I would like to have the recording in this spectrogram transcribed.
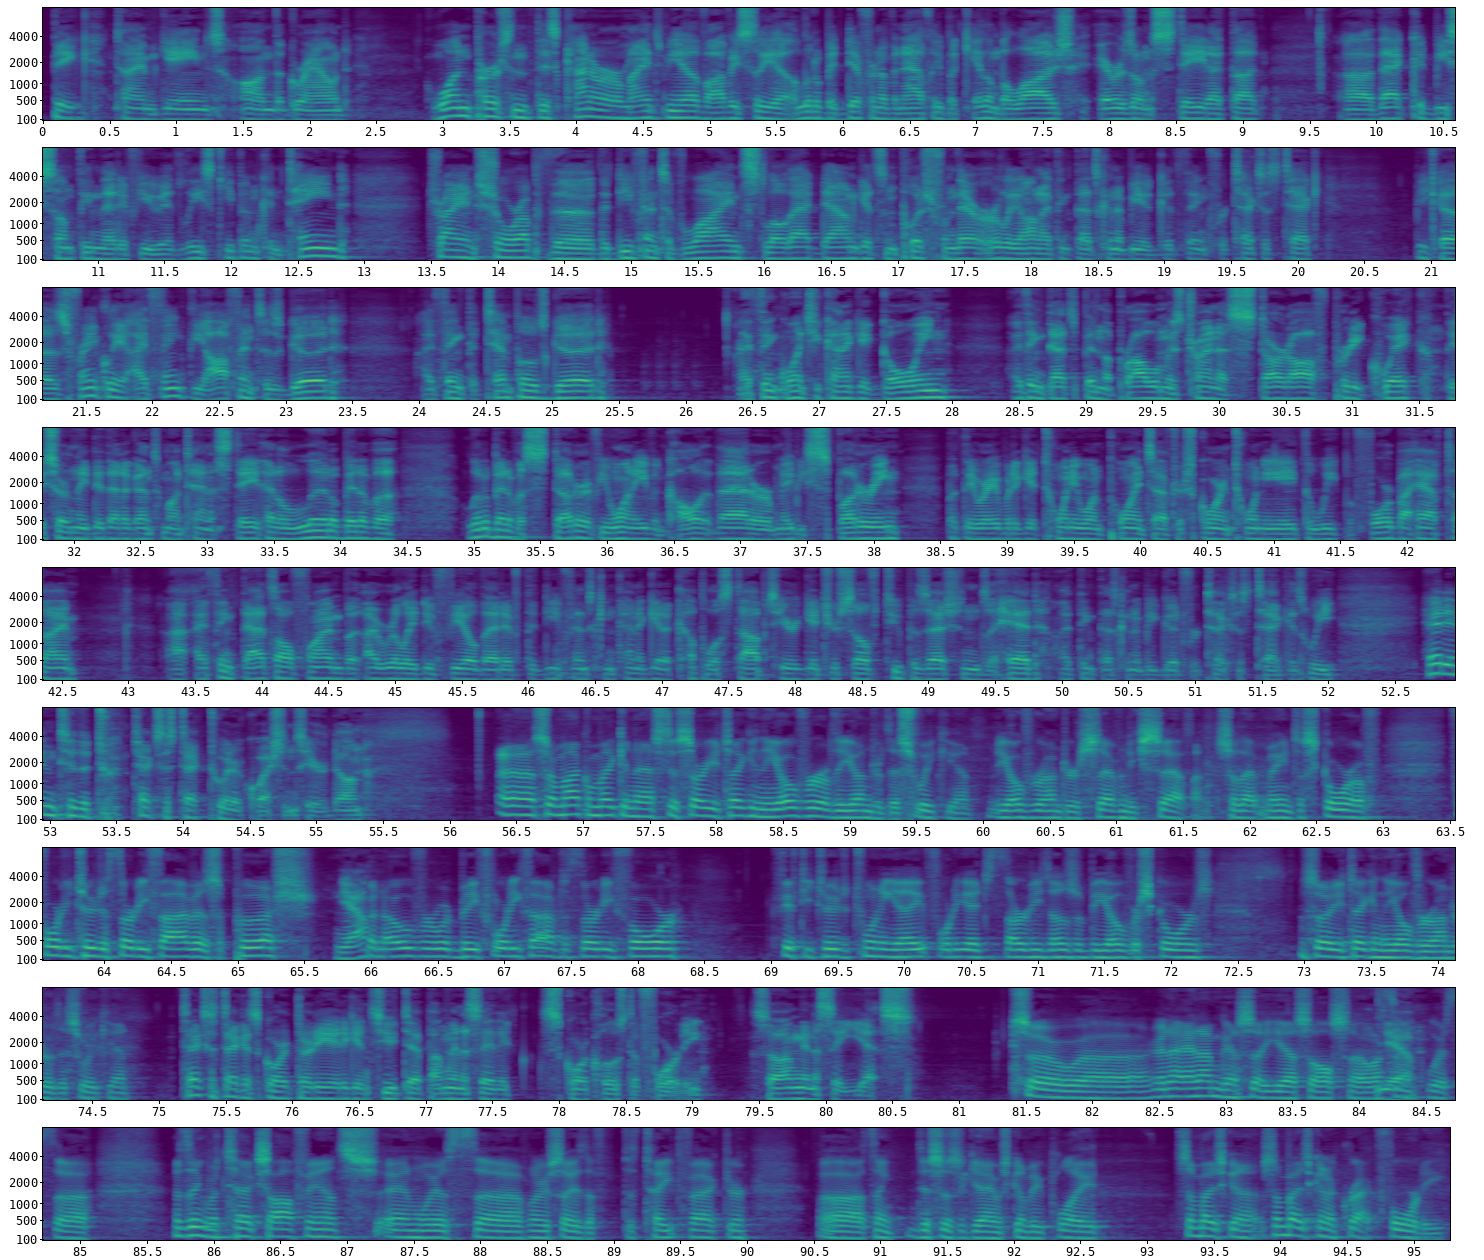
big time gains on the ground. One person this kind of reminds me of, obviously a little bit different of an athlete, but Kalen Balaj, Arizona State, I thought uh, that could be something that if you at least keep him contained, try and shore up the, the defensive line, slow that down, get some push from there early on, I think that's going to be a good thing for Texas Tech because, frankly, I think the offense is good. I think the tempo's good. I think once you kind of get going, I think that's been the problem is trying to start off pretty quick. They certainly did that against Montana State. Had a little bit of a little bit of a stutter, if you want to even call it that, or maybe sputtering, but they were able to get 21 points after scoring 28 the week before by halftime. I I think that's all fine, but I really do feel that if the defense can kind of get a couple of stops here, get yourself two possessions ahead, I think that's going to be good for Texas Tech as we head into the t- Texas Tech Twitter questions here, Don. Uh, so Michael Macon asked us, are you taking the over or the under this weekend? The over under 77. So that means a score of 42 to 35 is a push. Yeah. An over would be 45 to 34, 52 to 28, 48 to 30. Those would be over scores. So you're taking the over under this weekend. Texas Tech has scored 38 against UTEP. I'm going to say they score close to 40. So I'm going to say yes. So, uh, and, and I'm going to say yes also. I Yeah. think with, uh, I think with Tech's offense and with, uh, like I say, the, the Tate factor, uh, I think this is a game that's going to be played. Somebody's going to somebody's going to crack 40,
